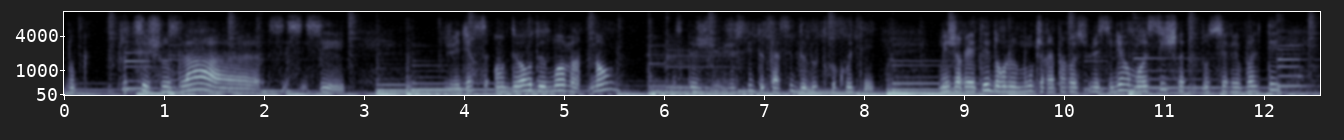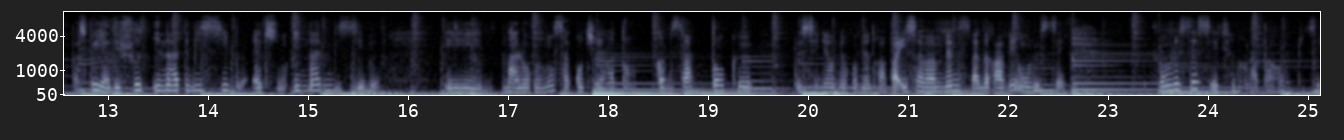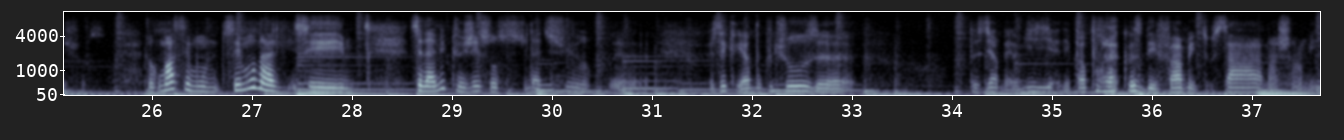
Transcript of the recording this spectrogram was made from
Donc, toutes ces choses-là, euh, c'est, je vais dire, c'est en dehors de moi maintenant, parce que je, suis de passer de l'autre côté. Mais j'aurais été dans le monde, j'aurais pas reçu le Seigneur, moi aussi je serais tout aussi révoltée. Parce qu'il y a des choses inadmissibles. Elles sont inadmissibles. Et malheureusement, ça continuera comme ça tant que le Seigneur ne reviendra pas. Et ça va même s'aggraver, on le sait. On le sait, c'est écrit dans la parole, toutes ces choses. Donc moi, c'est mon, c'est mon avis, c'est, c'est l'avis que j'ai là-dessus. Hein. Euh, je sais qu'il y a beaucoup de choses. Euh, on peut se dire, ben oui, elle n'est pas pour la cause des femmes et tout ça, machin, mais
